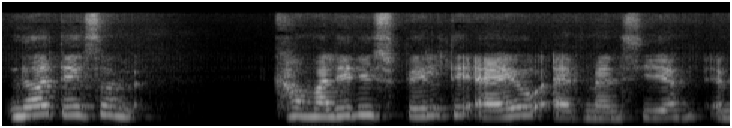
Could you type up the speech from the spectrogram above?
noget af det, som kommer lidt i spil, det er jo, at man siger, at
